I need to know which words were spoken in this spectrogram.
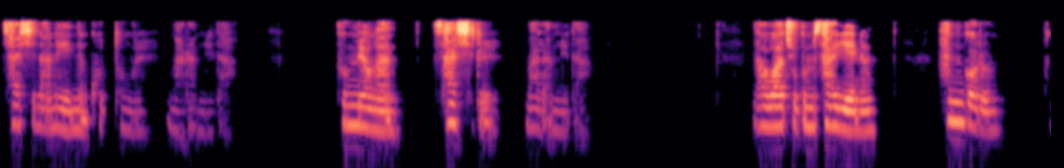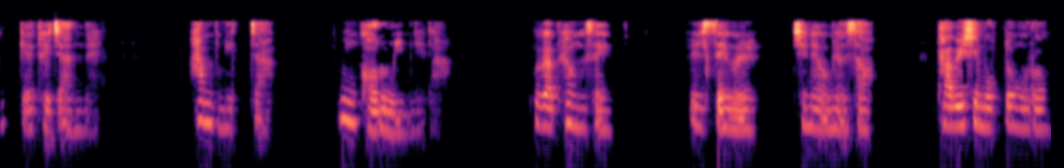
자신 안에 있는 고통을 말합니다. 분명한 사실을 말합니다. 나와 죽음 사이에는 한 걸음 함께 되지 않네. 한 밑짝, 한 걸음입니다. 그가 평생 일생을 지내오면서 다윗이 목동으로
